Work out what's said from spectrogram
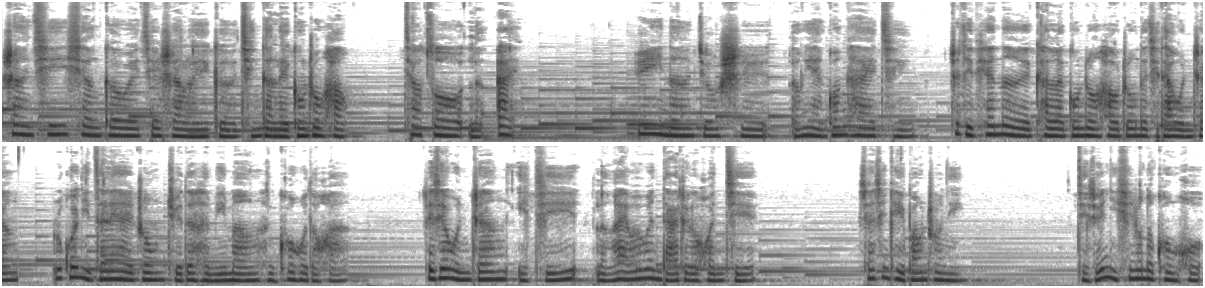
上一期向各位介绍了一个情感类公众号，叫做“冷爱”，寓意呢就是冷眼观看爱情。这几天呢也看了公众号中的其他文章，如果你在恋爱中觉得很迷茫、很困惑的话。这些文章以及冷爱微问答这个环节，相信可以帮助你解决你心中的困惑。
